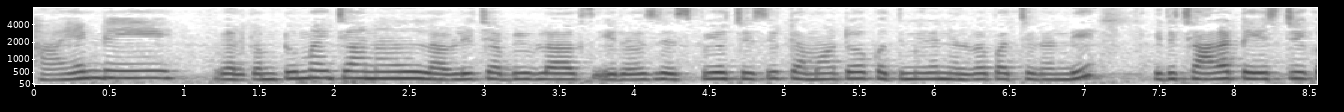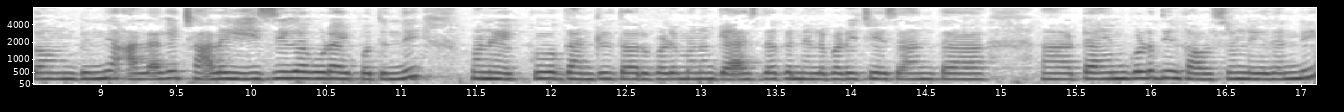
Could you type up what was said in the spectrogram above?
హాయ్ అండి welcome to my channel lovely chubby vlogs ఈరోజు రెసిపీ వచ్చేసి టమాటో కొత్తిమీర నిల్వ పచ్చడండి ఇది చాలా టేస్టీగా ఉంటుంది. అలాగే చాలా ఈజీగా కూడా అయిపోతుంది. మనం ఎక్కువ గంటల తరబడి మనం గ్యాస్ దగ్గర నిలబడి చేసేంత టైం కూడా దీనికి అవసరం లేదండి.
